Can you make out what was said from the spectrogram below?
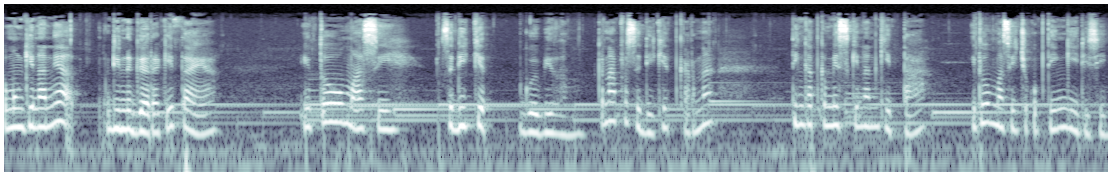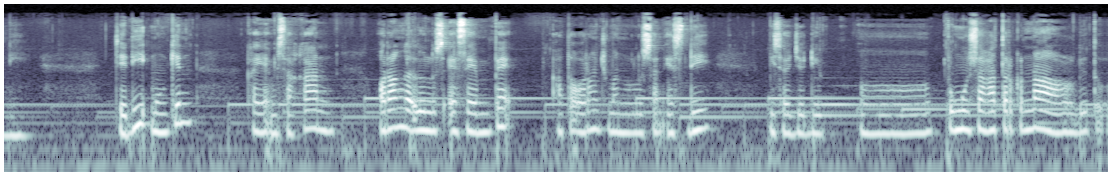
kemungkinannya di negara kita ya itu masih sedikit gue bilang. Kenapa sedikit? Karena tingkat kemiskinan kita itu masih cukup tinggi di sini. Jadi mungkin kayak misalkan orang nggak lulus SMP atau orang cuma lulusan SD bisa jadi uh, pengusaha terkenal gitu.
